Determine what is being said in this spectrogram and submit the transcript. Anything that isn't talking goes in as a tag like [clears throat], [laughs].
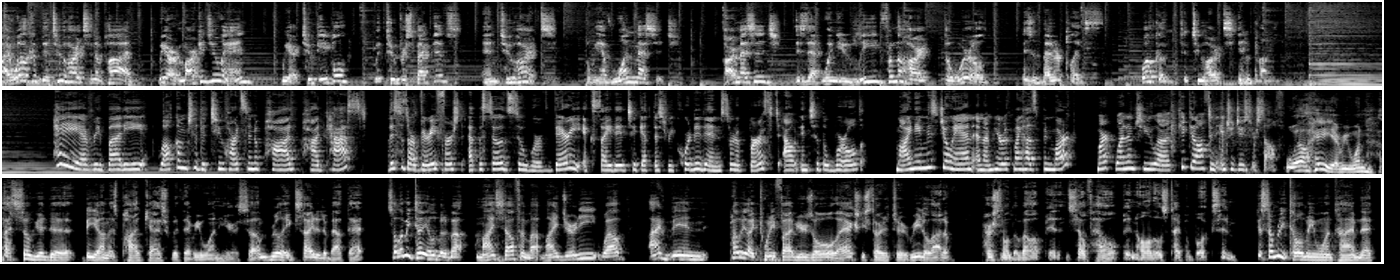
Hi, welcome to Two Hearts in a Pod. We are Mark and Joanne. We are two people with two perspectives and two hearts, but we have one message. Our message is that when you lead from the heart, the world is a better place. Welcome to Two Hearts in a Pod. Hey, everybody. Welcome to the Two Hearts in a Pod podcast. This is our very first episode, so we're very excited to get this recorded and sort of birthed out into the world. My name is Joanne, and I'm here with my husband, Mark. Mark, why don't you uh, kick it off and introduce yourself? Well, hey, everyone. It's so good to be on this podcast with everyone here. So I'm really excited about that. So let me tell you a little bit about myself and about my journey. Well, I've been probably like 25 years old. I actually started to read a lot of personal development and self-help and all those type of books. And because somebody told me one time that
